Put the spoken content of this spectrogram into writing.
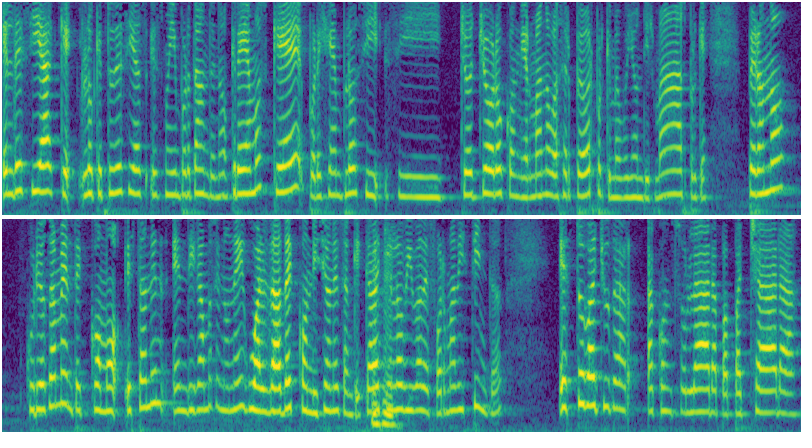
él decía que lo que tú decías es muy importante, ¿no? Creemos que, por ejemplo, si, si yo lloro con mi hermano va a ser peor porque me voy a hundir más, porque... Pero no, curiosamente, como están en, digamos, en una igualdad de condiciones, aunque cada quien lo viva de forma distinta, esto va a ayudar a consolar, a papachar, a,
